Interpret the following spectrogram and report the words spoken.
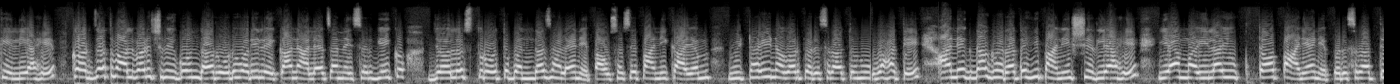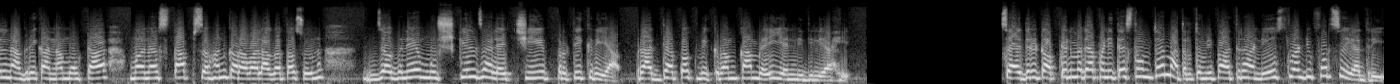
केली आहे. कर्जत वालवड श्रीगोंदा रोडवरील एका नाल्याचा नैसर्गिक जलस्रोत बंद झाल्याने पावसाचे पाणी कायम विठाई नगर परिसरातून वाहते. अनेकदा घरातही पाणी शिरले आहे. या मैलायुक्त पाण्याने परिसरातील नागरिकांना मोठा मनस्ताप सहन करावा लागत असून जगणे मुश्किल झाल्याची प्रतिक्रिया प्राध्यापक विक्रम कांबळे यांनी दिली आहे. सह्याद्री टॉप टेन मध्ये आपण इथेच थांबतोय. मात्र तुम्ही पाहत राहा news twenty four Sahyadri.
